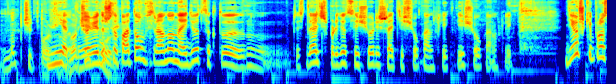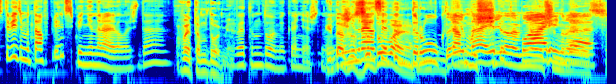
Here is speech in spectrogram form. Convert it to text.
Ну, чуть позже. Нет, я имею в виду, что потом все равно найдется кто. Ну, то есть дальше придется еще решать еще конфликт, еще конфликт. Девушке просто, видимо, там в принципе не нравилось, да, В этом доме. в этом доме, конечно. И Ей даже не нравился задувая. этот друг, Да и там, да, мужчина этот парень, очень да. нравился.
